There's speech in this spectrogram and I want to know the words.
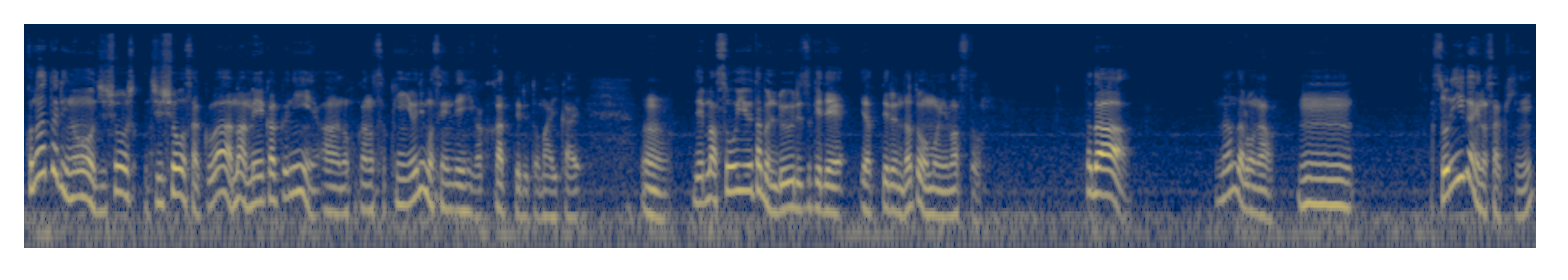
このあたりの受賞受賞作は、まあ、明確にあの他の作品よりも宣伝費がかかってると、毎回。うん。で、まあ、そういう多分ルール付けでやってるんだと思いますと。ただ、なんだろうな。うーん。それ以外の作品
